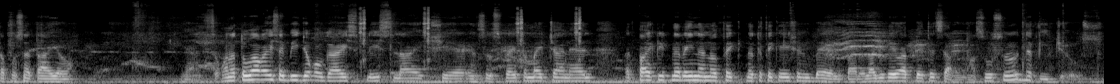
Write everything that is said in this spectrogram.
tapos na tayo yan. so kung natuwa kayo sa video ko guys please like, share, and subscribe to my channel at pakiclick na rin ang notif- notification bell para lagi kayo updated sa aking mga susunod na videos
